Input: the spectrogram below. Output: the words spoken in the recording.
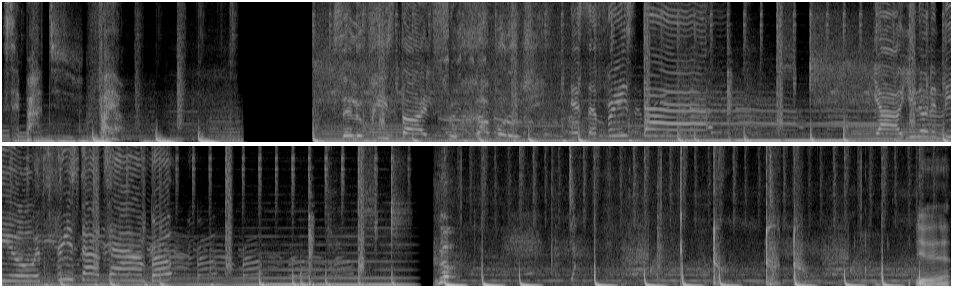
C'est parti. C'est le freestyle sur Rapology. It's a freestyle. Y'all, you know the deal. It's freestyle time, bro. Yeah.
